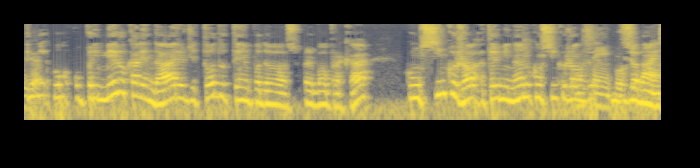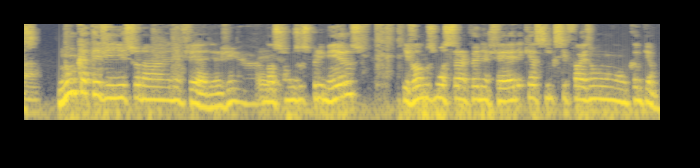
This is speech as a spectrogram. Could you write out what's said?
tem o, o primeiro calendário de todo o tempo do Super Bowl pra cá, com cinco jogos, terminando com cinco jogos cinco. divisionais. Ah. Nunca teve isso na NFL. A gente- É. Nós somos os primeiros e vamos mostrar para a NFL que é assim que se faz um, campeão. Cinco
